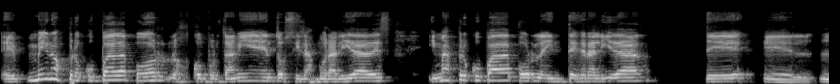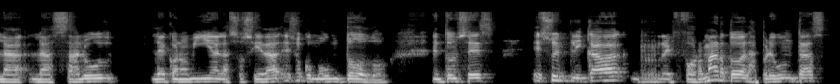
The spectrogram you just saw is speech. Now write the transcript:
eh, menos preocupada por los comportamientos y las moralidades y más preocupada por la integralidad de la, la salud, la economía, la sociedad, eso como un todo. Entonces, eso implicaba reformar todas las preguntas,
